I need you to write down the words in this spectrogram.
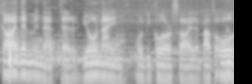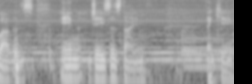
guide them in that, that your name would be glorified above all others. In Jesus' name. Thank you.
